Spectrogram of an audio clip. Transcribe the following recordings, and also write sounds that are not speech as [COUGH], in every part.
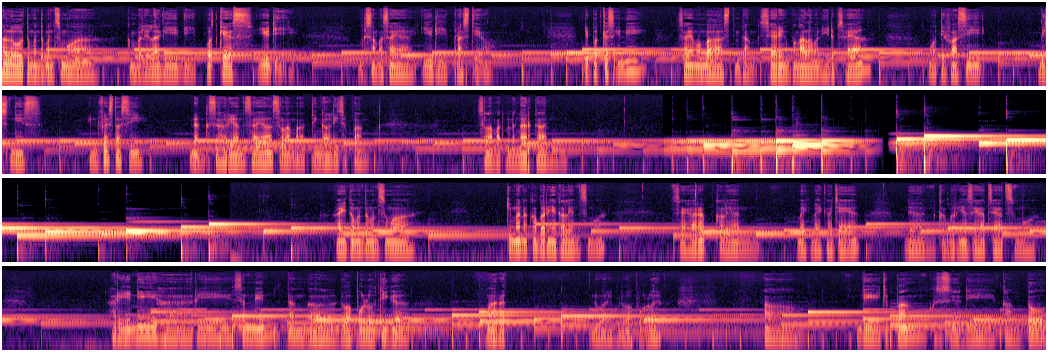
Halo teman-teman semua, kembali lagi di podcast Yudi bersama saya Yudi Prastio. Di podcast ini saya membahas tentang sharing pengalaman hidup saya, motivasi, bisnis, investasi, dan keseharian saya selama tinggal di Jepang. Selamat mendengarkan. Gimana kabarnya kalian semua? Saya harap kalian baik-baik aja ya, dan kabarnya sehat-sehat semua. Hari ini hari Senin tanggal 23 Maret 2020 ya. Uh, di Jepang khususnya di Kanto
